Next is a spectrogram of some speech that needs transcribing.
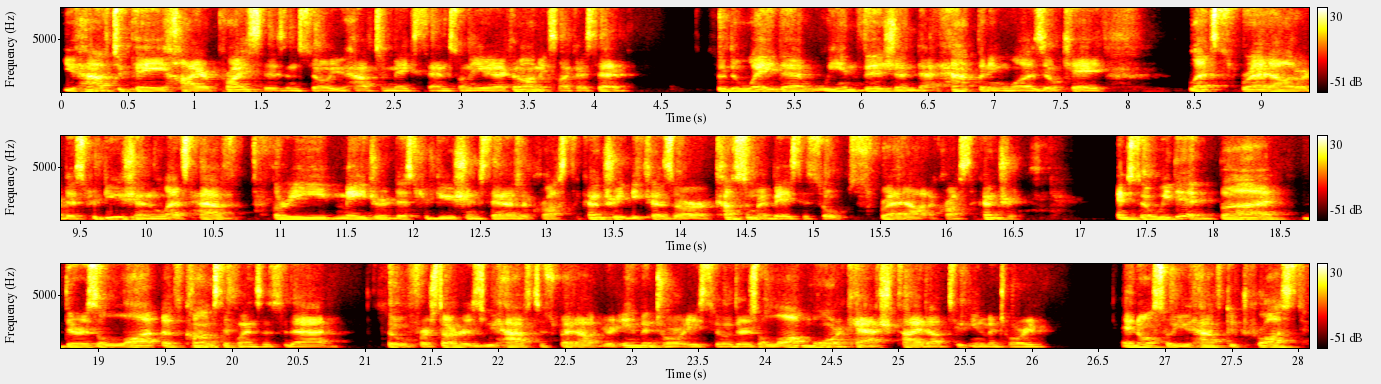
you have to pay higher prices. And so you have to make sense on the unit economics, like I said. So the way that we envisioned that happening was okay, let's spread out our distribution. Let's have three major distribution centers across the country because our customer base is so spread out across the country. And so we did, but there's a lot of consequences to that. So for starters, you have to spread out your inventory. So there's a lot more cash tied up to inventory. and also you have to trust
